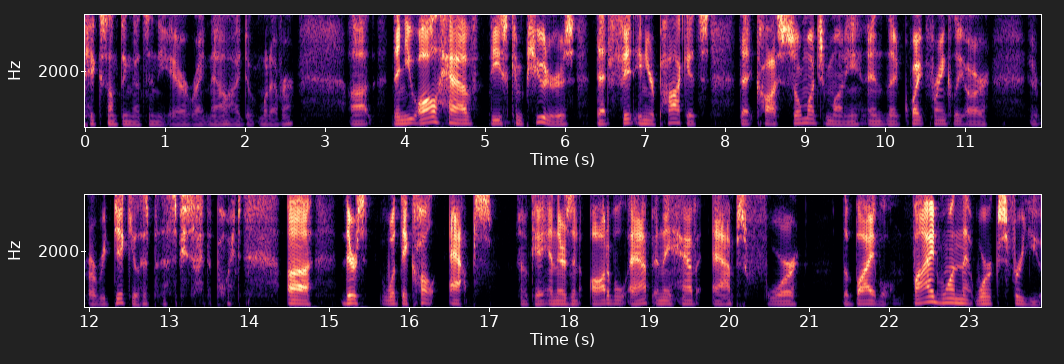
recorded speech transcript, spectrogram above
pick something that's in the air right now. I don't, whatever. uh, then you all have these computers that fit in your pockets that cost so much money and that, quite frankly, are are ridiculous. But that's beside the point. Uh, there's what they call apps, okay, and there's an Audible app, and they have apps for the Bible. Find one that works for you.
